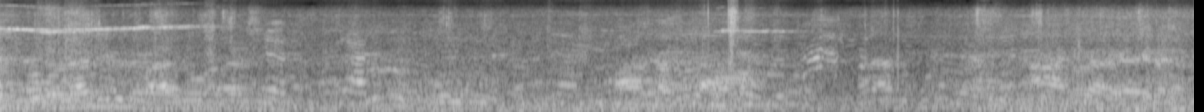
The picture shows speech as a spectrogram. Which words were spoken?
Thank you.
